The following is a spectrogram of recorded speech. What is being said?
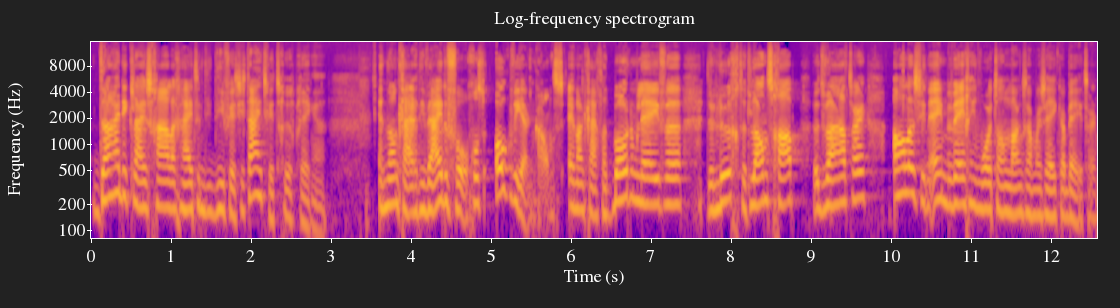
daar die kleinschaligheid en die diversiteit weer terugbrengen. En dan krijgen die weidevogels ook weer een kans. En dan krijgt het bodemleven, de lucht, het landschap, het water... alles in één beweging wordt dan langzaam maar zeker beter.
